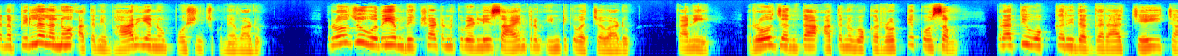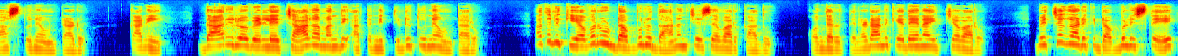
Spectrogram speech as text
తన పిల్లలను అతని భార్యను పోషించుకునేవాడు. రోజూ ఉదయం భిక్షాటనకు వెళ్ళి సాయంత్రం ఇంటికి వచ్చేవాడు. కానీ రోజంతా అతను ఒక రొట్టె కోసం ప్రతి ఒక్కరి దగ్గర చేయి చాస్తూనే ఉంటాడు. కానీ దారిలో వెళ్ళే చాలామంది అతన్ని తిడుతూనే ఉంటారు. అతనికి ఎవరూ డబ్బులు దానం చేసేవారు కాదు. కొందరు తినడానికి ఏదైనా ఇచ్చేవారు. బిచ్చగాడికి డబ్బులిస్తే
